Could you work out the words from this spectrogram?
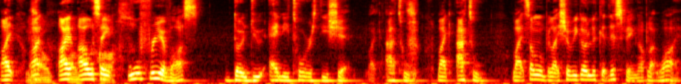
I Yeah, I I'll- I, I'll I would say pass. all three of us don't do any touristy shit like at all, like at all. Like someone will be like, "Shall we go look at this thing?" I'll be like, "Why?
